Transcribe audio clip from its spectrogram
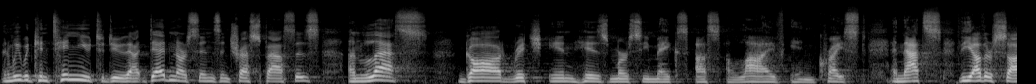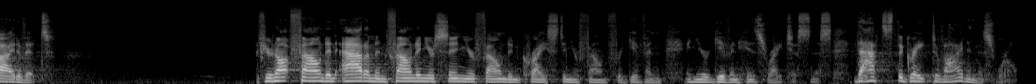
And we would continue to do that, dead in our sins and trespasses, unless God, rich in his mercy, makes us alive in Christ. And that's the other side of it. If you're not found in Adam and found in your sin, you're found in Christ and you're found forgiven and you're given his righteousness. That's the great divide in this world.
